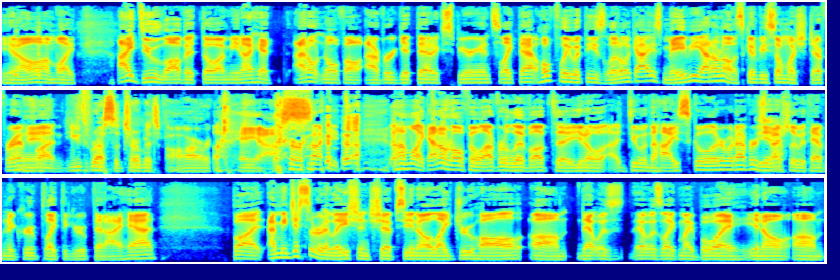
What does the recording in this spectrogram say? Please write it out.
You know, I'm like, I do love it though. I mean, I had I don't know if I'll ever get that experience like that. Hopefully with these little guys, maybe. I don't know. It's going to be so much different, Man, youth wrestling tournaments are chaos. right. I'm like I don't know if he'll ever live up to, you know, uh, doing the high school or whatever, Yeah. especially with having a group like the group that I had. But I mean just the relationships, you know, like Drew Hall, um that was that was like my boy, you know, um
